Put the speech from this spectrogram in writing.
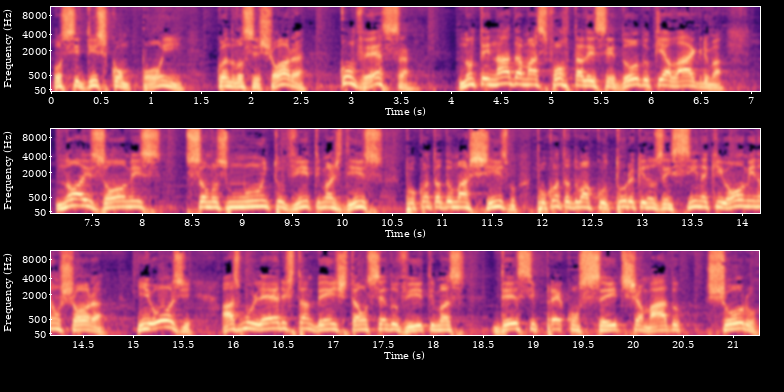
ou se descompõe quando você chora? Conversa. Não tem nada mais fortalecedor do que a lágrima. Nós, homens, somos muito vítimas disso, por conta do machismo, por conta de uma cultura que nos ensina que homem não chora. E hoje, as mulheres também estão sendo vítimas desse preconceito chamado choro.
